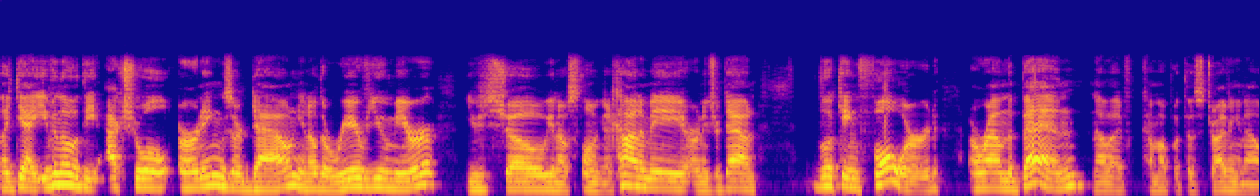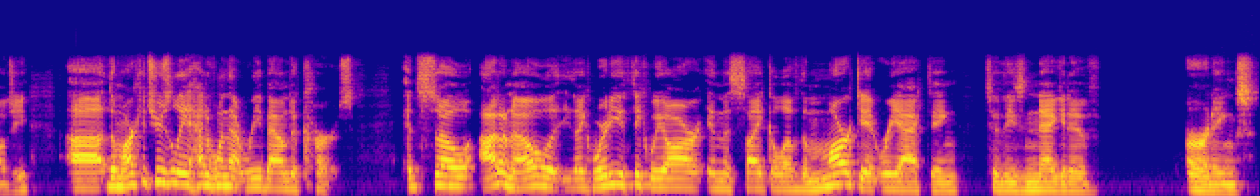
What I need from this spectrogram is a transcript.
like, yeah, even though the actual earnings are down, you know, the rear view mirror, you show, you know, slowing economy, earnings are down. Looking forward around the bend, now that I've come up with this driving analogy, uh, the market's usually ahead of when that rebound occurs. And so I don't know, like where do you think we are in the cycle of the market reacting to these negative earnings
